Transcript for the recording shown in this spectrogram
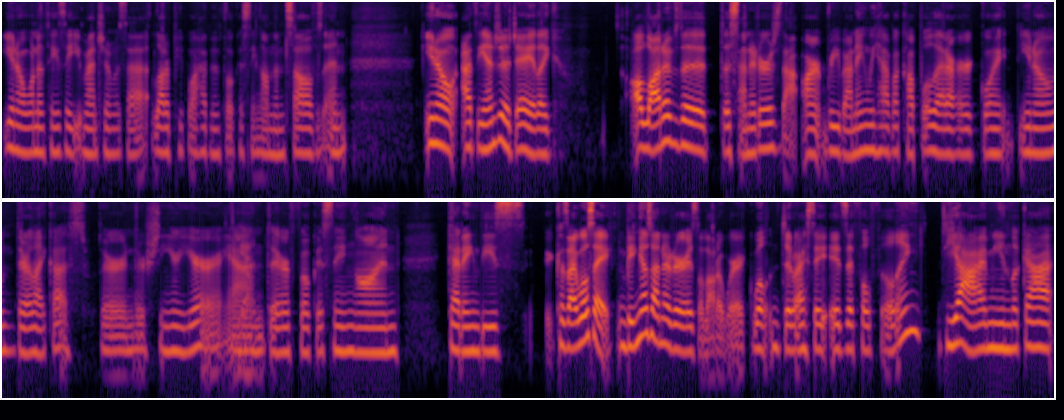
you know one of the things that you mentioned was that a lot of people have been focusing on themselves and you know at the end of the day like a lot of the the senators that aren't rerunning we have a couple that are going you know they're like us. They're in their senior year and they're focusing on getting these because i will say being a senator is a lot of work. Well did i say is it fulfilling? Yeah i mean look at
